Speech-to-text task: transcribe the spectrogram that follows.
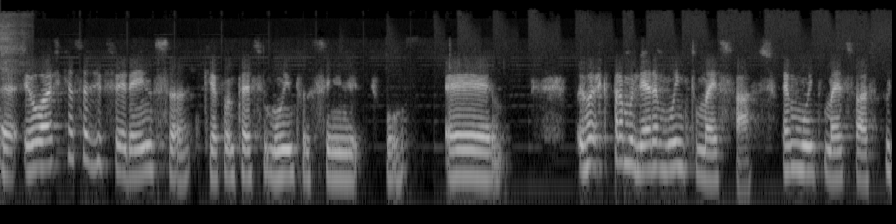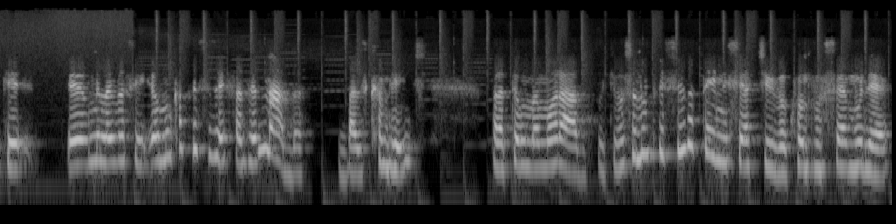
É, eu acho que essa diferença que acontece muito, assim, tipo, é, eu acho que para mulher é muito mais fácil, é muito mais fácil, porque eu me lembro assim, eu nunca precisei fazer nada basicamente, para ter um namorado, porque você não precisa ter iniciativa quando você é mulher.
